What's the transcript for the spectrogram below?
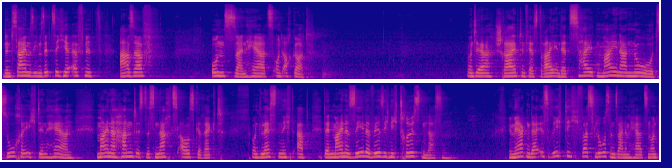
Und in Psalm 77 hier öffnet Asaf uns sein Herz und auch Gott. Und er schreibt in Vers 3, in der Zeit meiner Not suche ich den Herrn. Meine Hand ist des Nachts ausgereckt und lässt nicht ab, denn meine Seele will sich nicht trösten lassen. Wir merken, da ist richtig was los in seinem Herzen und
